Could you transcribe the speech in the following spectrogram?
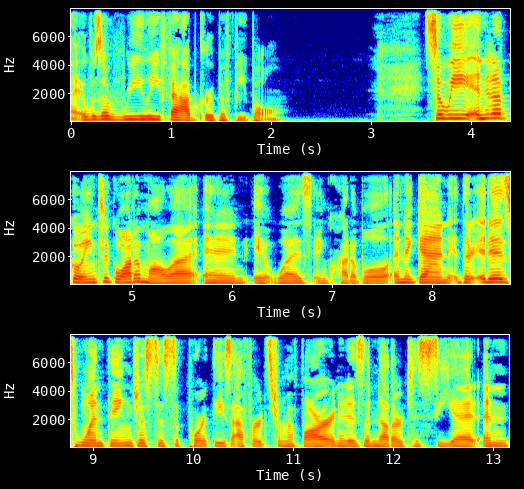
It was a really fab group of people. So we ended up going to Guatemala and it was incredible. And again, there it is one thing just to support these efforts from afar and it is another to see it. And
